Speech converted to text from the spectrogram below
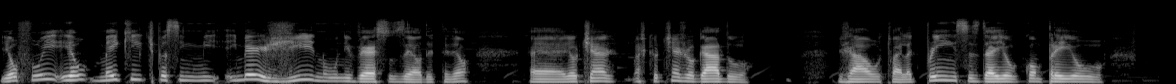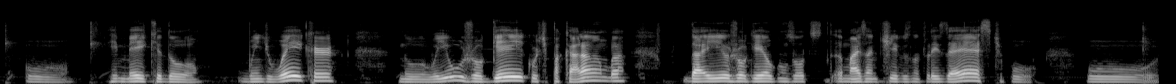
E eu fui, eu meio que, tipo assim, me imergi no universo Zelda, entendeu? É, eu tinha, acho que eu tinha jogado já o Twilight Princess, daí eu comprei o, o remake do Wind Waker, no Wii U, joguei, curti pra caramba. Daí eu joguei alguns outros mais antigos no 3DS, tipo o.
